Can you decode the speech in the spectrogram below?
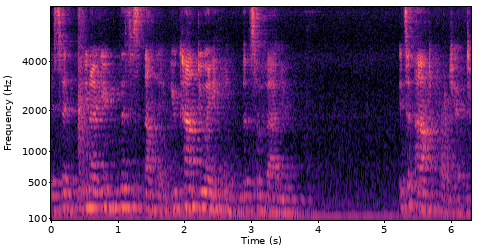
they said, you know, you, this is nothing. You can't do anything that's of value. It's an art project.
